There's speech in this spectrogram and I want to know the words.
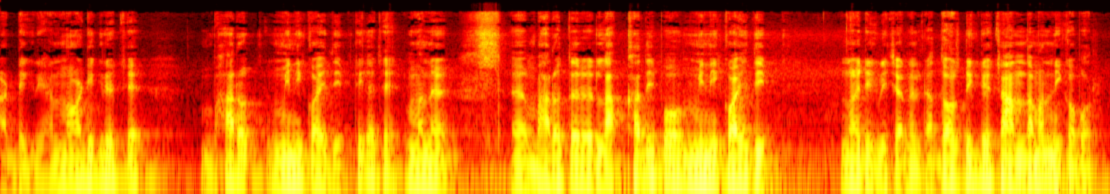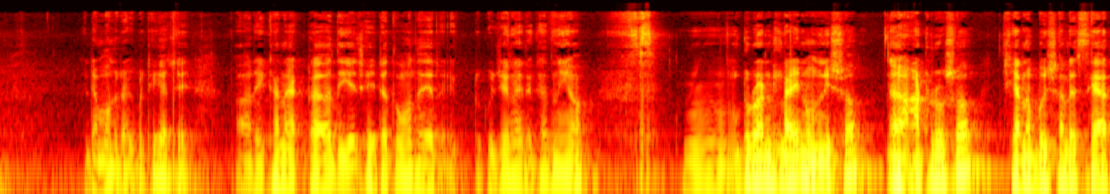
আট ডিগ্রি, আর নয় ডিগ্রি হচ্ছে ভারত মিনিকয় দ্বীপ ঠিক আছে? মানে ভারতের লাক্ষাদ্বীপ ও মিনিকয় দ্বীপ নয় ডিগ্রি চ্যানেলটা, দশ ডিগ্রি হচ্ছে আন্দামান নিকোবর, এটা মনে রাখবে, ঠিক আছে? আর এখানে একটা দিয়েছে, এটা তোমাদের একটু জেনে রেখে নিও। ডুরান্ট লাইন উনিশশো আঠেরোশো ছিয়ানব্বই সালে স্যার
